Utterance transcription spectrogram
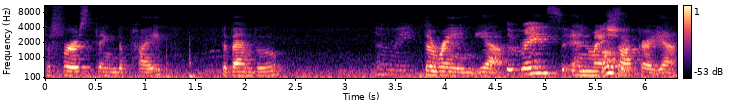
the first thing, the pipe, the bamboo, the rain, The rain, yeah, the rain's in my oh, chakra, yeah.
